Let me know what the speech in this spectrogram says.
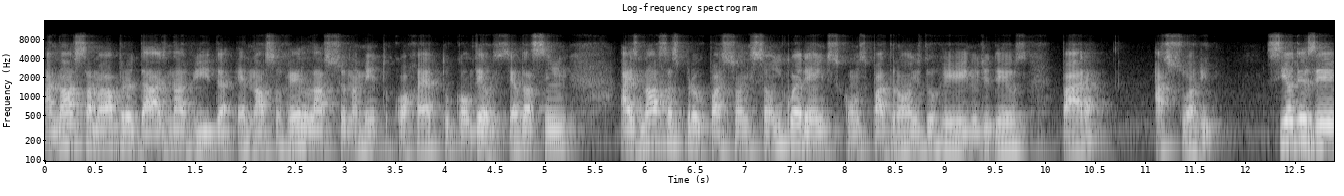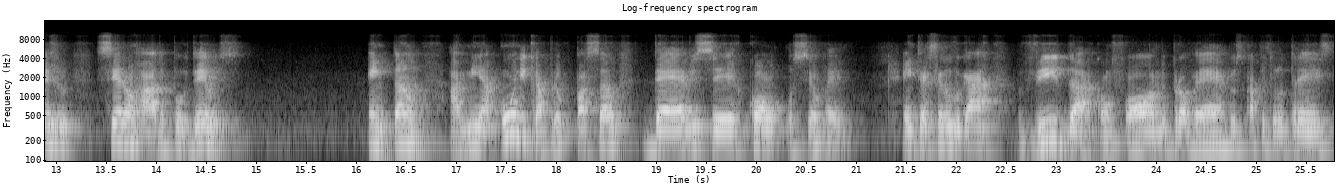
a nossa maior prioridade na vida é nosso relacionamento correto com Deus. Sendo assim, as nossas preocupações são incoerentes com os padrões do reino de Deus para a sua vida. Se eu desejo ser honrado por Deus, então a minha única preocupação deve ser com o seu reino. Em terceiro lugar, vida, conforme Provérbios capítulo 3,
